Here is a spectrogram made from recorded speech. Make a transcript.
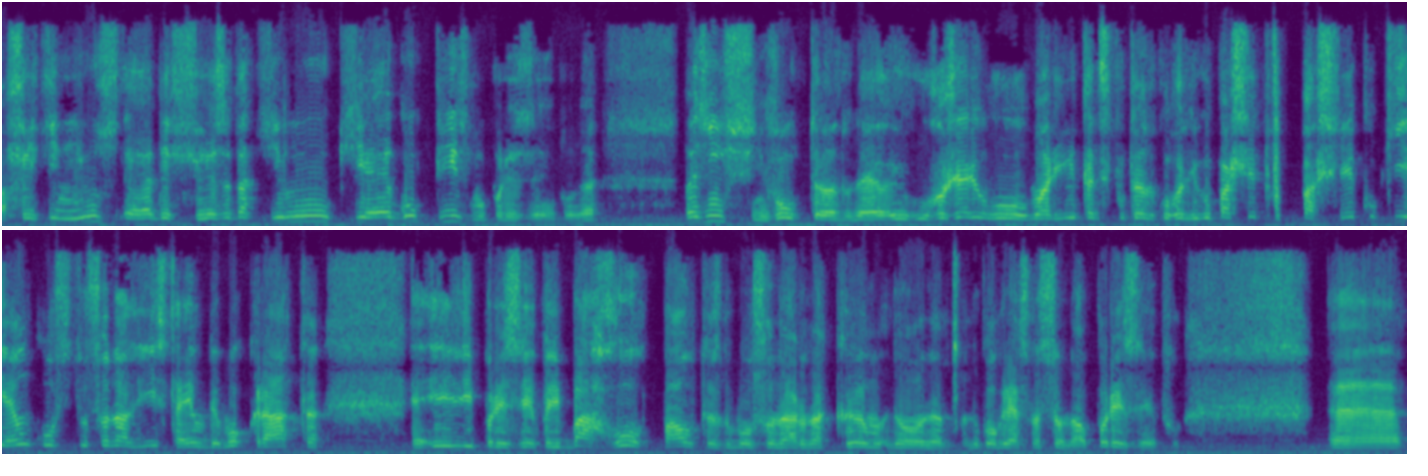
a fake news é a defesa daquilo que é golpismo, por exemplo, né? Mas enfim, voltando, né? O Rogério Marinho está disputando com o Rodrigo Pacheco, Pacheco, que é um constitucionalista, é um democrata. É, ele, por exemplo, ele barrou pautas do Bolsonaro na Câmara, no, no Congresso Nacional, por exemplo. É,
